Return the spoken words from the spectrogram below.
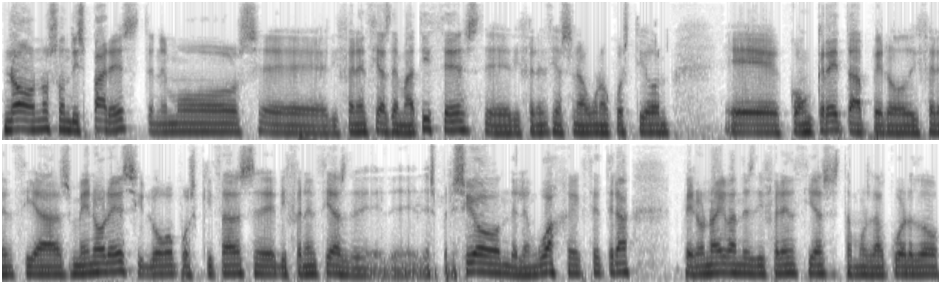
No, no son dispares, tenemos eh, diferencias de matices, diferencias en alguna cuestión eh, concreta, pero diferencias menores, y luego pues quizás diferencias de, de, expresión, de lenguaje, etcétera, pero no hay grandes diferencias, estamos de acuerdo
